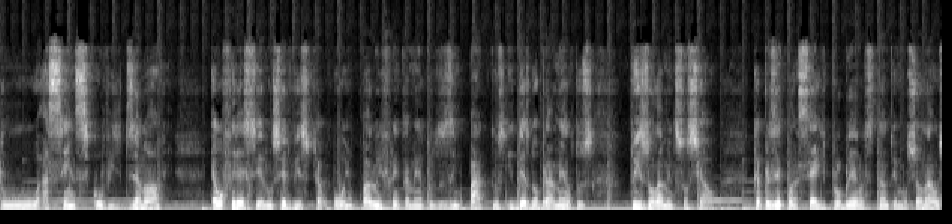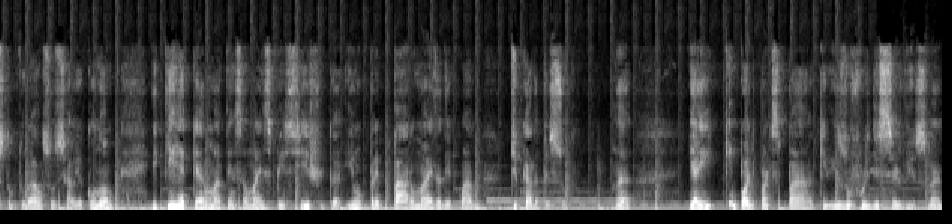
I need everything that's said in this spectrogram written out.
do Ascense Covid-19 é oferecer um serviço de apoio para o enfrentamento dos impactos e desdobramentos do isolamento social que apresenta uma série de problemas, tanto emocional, estrutural, social e econômico, e que requer uma atenção mais específica e um preparo mais adequado de cada pessoa. Né? E aí, quem pode participar e usufruir desse serviço? Né?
